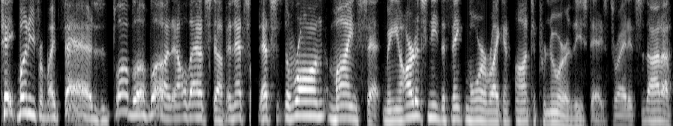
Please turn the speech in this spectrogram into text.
take money from my fans and blah blah blah and all that stuff. And that's that's the wrong mindset. I mean, artists need to think more like an entrepreneur these days, right? It's not a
